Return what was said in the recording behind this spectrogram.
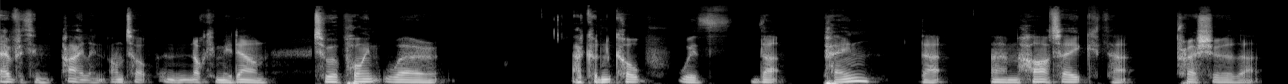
everything piling on top and knocking me down to a point where I couldn't cope with that pain, that um, heartache, that pressure, that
